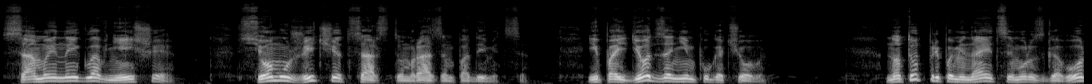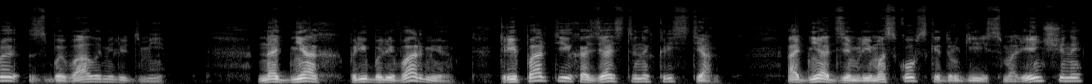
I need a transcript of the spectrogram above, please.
самое наиглавнейшее. Все мужичье царством разом подымется, и пойдет за ним Пугачева. Но тут припоминается ему разговоры с бывалыми людьми. На днях прибыли в армию три партии хозяйственных крестьян, Одни от земли московской, другие из Смоленщины,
